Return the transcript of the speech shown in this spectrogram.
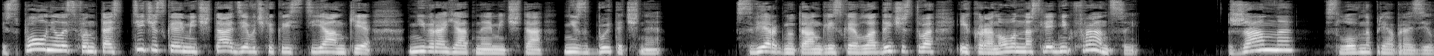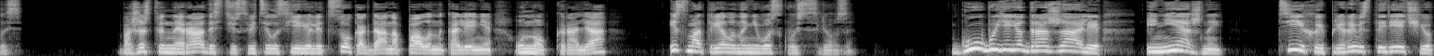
Исполнилась фантастическая мечта девочки-крестьянки, невероятная мечта, несбыточная. Свергнуто английское владычество и коронован наследник Франции. Жанна словно преобразилась. Божественной радостью светилось ее лицо, когда она пала на колени у ног короля — и смотрела на него сквозь слезы. Губы ее дрожали, и нежной, тихой, прерывистой речью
